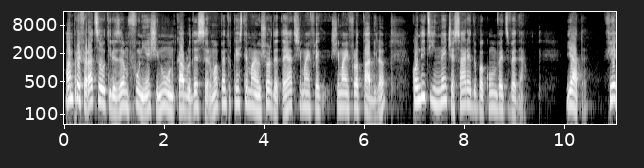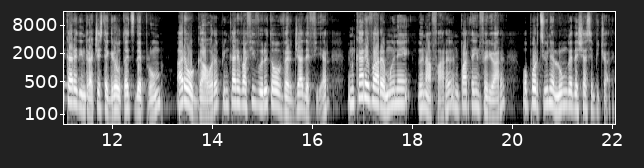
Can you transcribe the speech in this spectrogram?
Am preferat să utilizăm funie și nu un cablu de sârmă pentru că este mai ușor de tăiat și mai, fle- și mai flotabilă, condiții necesare după cum veți vedea. Iată, fiecare dintre aceste greutăți de plumb are o gaură prin care va fi vârâtă o vergea de fier, în care va rămâne în afară, în partea inferioară, o porțiune lungă de șase picioare.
